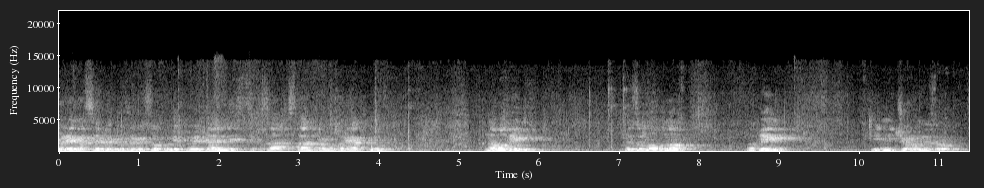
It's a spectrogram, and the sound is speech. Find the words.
бере на себе дуже високу відповідальність за стан правопорядку на Волині. Безумовно, один він нічого не зробить.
